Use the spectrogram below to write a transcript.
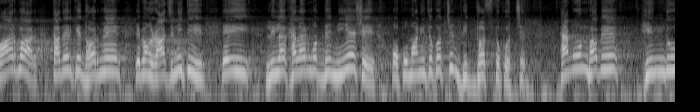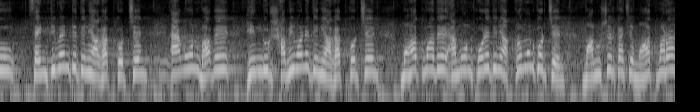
বারবার তাদেরকে ধর্মের এবং রাজনীতির এই লীলা খেলার মধ্যে নিয়ে এসে অপমানিত করছেন, বিধ্বস্ত করছেন। এমনভাবে হিন্দু সেন্টিমেন্টে তিনি আঘাত করছেন এমনভাবে হিন্দুর স্বাভিমানে তিনি আঘাত করছেন, মহাত্মাদের এমন করে তিনি আক্রমণ করছেন, মানুষের কাছে মহাত্মারা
